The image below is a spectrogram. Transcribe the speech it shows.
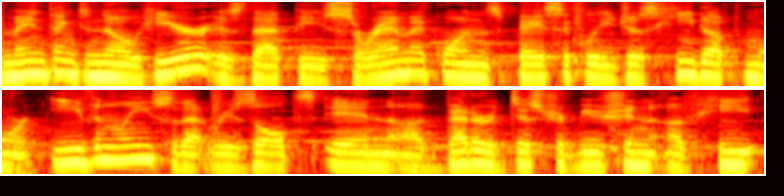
The main thing to know here is that the ceramic ones basically just heat up more evenly, so that results in a better distribution of heat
